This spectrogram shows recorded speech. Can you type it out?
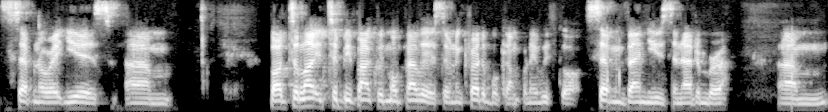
seven or eight years. Um, but delighted to be back with Montpellier. They're an incredible company. We've got seven venues in Edinburgh. Um,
